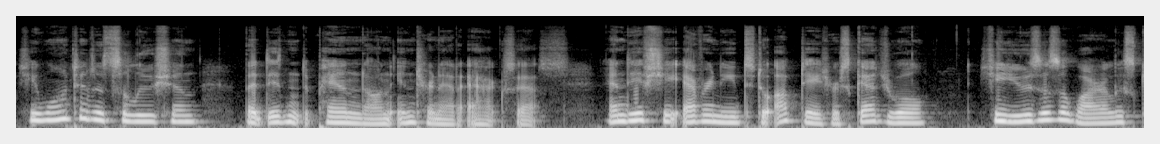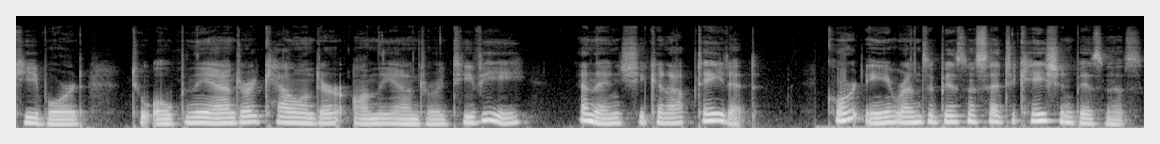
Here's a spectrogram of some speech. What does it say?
She wanted a solution that didn't depend on internet access, and if she ever needs to update her schedule, she uses a wireless keyboard to open the Android calendar on the Android TV, and then she can update it. Courtney runs a business education business,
